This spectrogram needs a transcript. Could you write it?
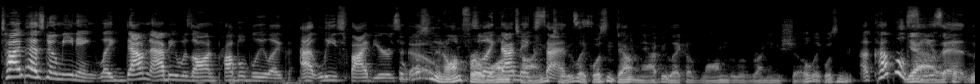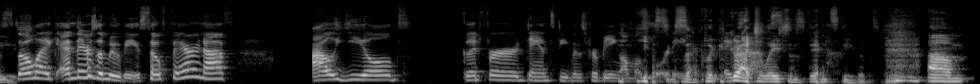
Time has no meaning. Like Downton Abbey was on probably like at least five years ago. wasn't it on for So, a like, long that time makes too? Like, wasn't Downton Abbey like a long running show? Like, wasn't a couple Yeah, seasons. least. so like, and there's a movie. So fair enough. I'll yield. Good for Dan Stevens for being almost yes, forty. exactly. Makes Congratulations, Dan Stevens. Um,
